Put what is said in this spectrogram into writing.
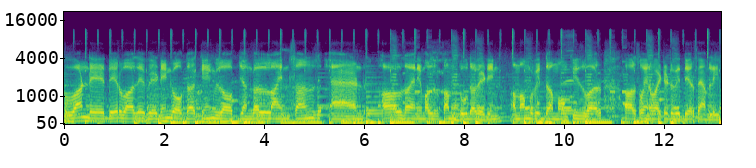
One day there was a wedding of the kings of jungle lion's sons and all the animals come to the wedding among with the monkeys were also invited with their families.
